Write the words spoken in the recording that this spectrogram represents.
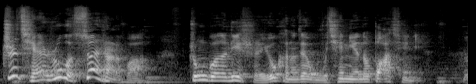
之前如果算上的话，中国的历史有可能在五千年到八千年。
